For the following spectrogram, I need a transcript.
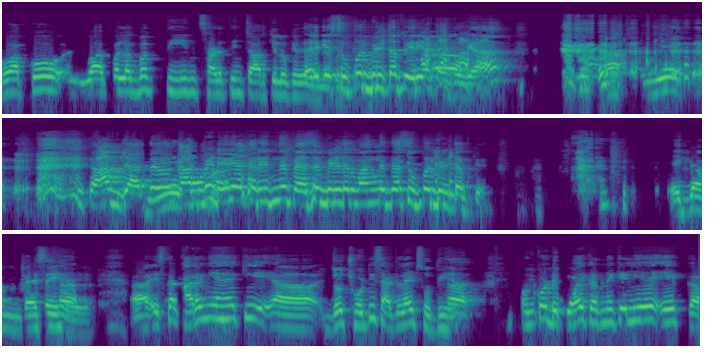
वो आपको वो आपको लगभग तीन साढ़े तीन चार किलो के लिए अरे ये सुपर बिल्टअप एरिया टाइप हो गया हाँ? हैं। ये आप जाते हो कारपेट एरिया खरीदने पैसे बिल्डर मांग लेते हैं सुपर बिल्डअप के एकदम वैसे ही है इसका कारण यह है कि जो छोटी सैटेलाइट्स होती हाँ, उनको डिप्लॉय करने के लिए एक आ,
